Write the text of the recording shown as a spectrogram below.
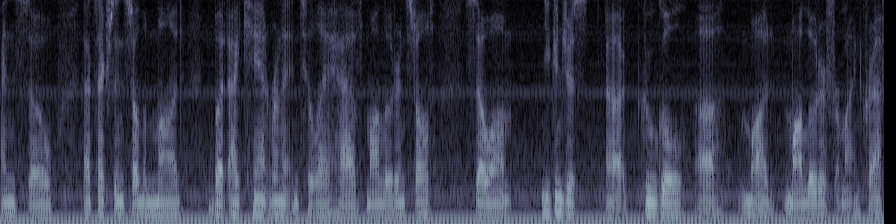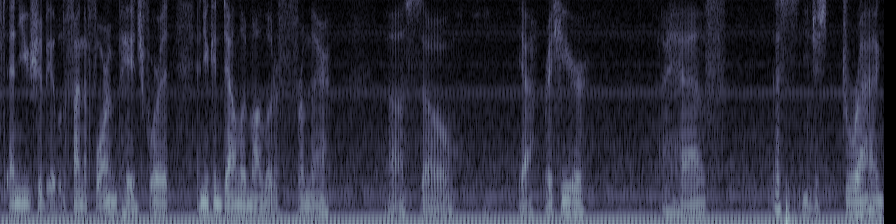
And so that's actually installed the mod but I can't run it until I have mod loader installed. So um, you can just uh, Google uh, mod mod loader for Minecraft and you should be able to find the forum page for it and you can download mod loader from there. Uh, so yeah right here I have this. You just drag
